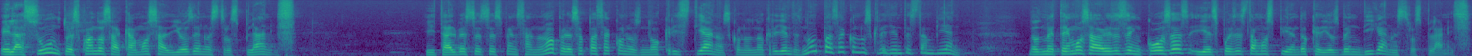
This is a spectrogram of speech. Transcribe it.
El asunto es cuando sacamos a Dios de nuestros planes. Y tal vez tú estés pensando, no, pero eso pasa con los no cristianos, con los no creyentes. No, pasa con los creyentes también. Nos metemos a veces en cosas y después estamos pidiendo que Dios bendiga nuestros planes.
